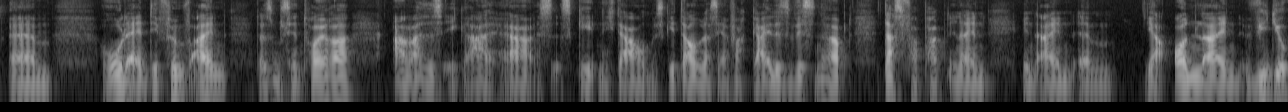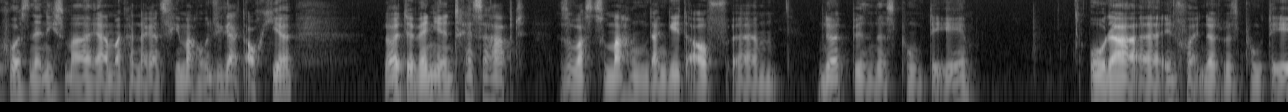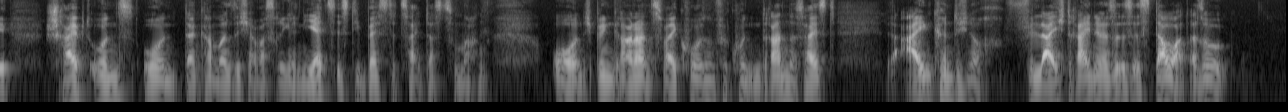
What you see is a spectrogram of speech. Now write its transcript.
ähm, Rode NT5 ein. Das ist ein bisschen teurer, aber es ist egal. Ja, es, es geht nicht darum. Es geht darum, dass ihr einfach geiles Wissen habt, das verpackt in ein, in ein ähm, ja, Online-Videokurs, nenne ich es mal. Ja, man kann da ganz viel machen. Und wie gesagt, auch hier Leute, wenn ihr Interesse habt, sowas zu machen, dann geht auf ähm, nerdbusiness.de oder äh, info.nerdbusiness.de schreibt uns und dann kann man sicher was regeln. Jetzt ist die beste Zeit, das zu machen. Und ich bin gerade an zwei Kursen für Kunden dran. Das heißt, einen könnte ich noch vielleicht reinnehmen. Also es, es dauert. Also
